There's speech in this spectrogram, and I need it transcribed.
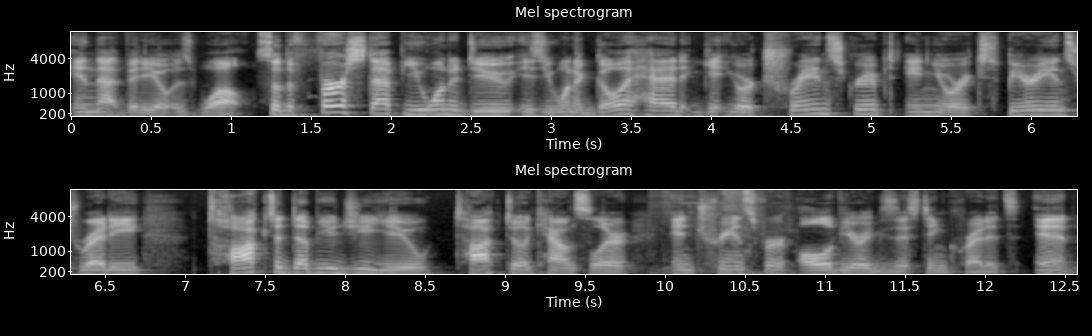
in that video as well. So the first step you wanna do is you wanna go ahead, get your transcript and your experience ready talk to WGU, talk to a counselor, and transfer all of your existing credits in.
